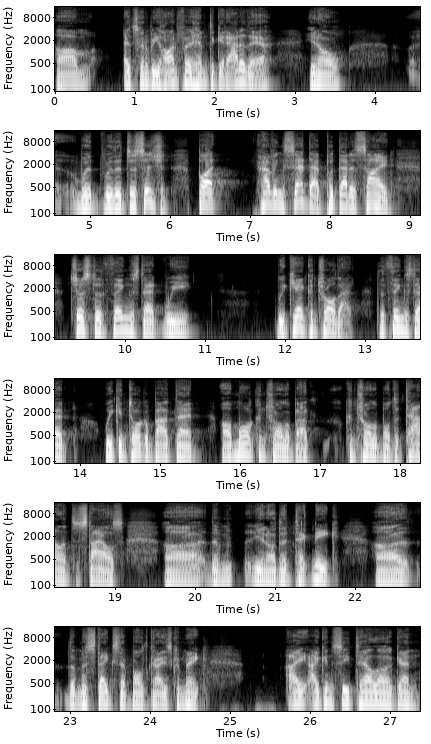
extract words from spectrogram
Um, it's going to be hard for him to get out of there, you know, with with a decision. But having said that, put that aside. Just the things that we we can't control that. The things that we can talk about that are more control about controllable. The talent, the styles, uh, the you know the technique, uh, the mistakes that both guys can make. I I can see Taylor again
